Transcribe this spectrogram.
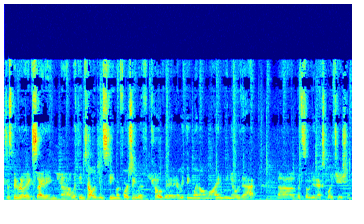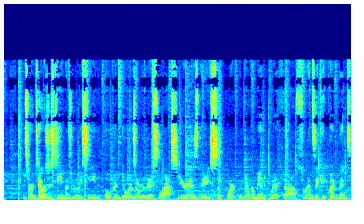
So it's been really exciting uh, with the intelligence team. Unfortunately, with COVID, everything went online. We know that, uh, but so did exploitation. And so our intelligence team has really seen open doors over this last year as they support the government with uh, forensic equipment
